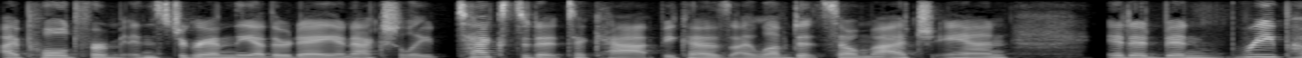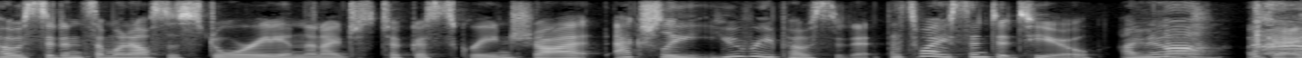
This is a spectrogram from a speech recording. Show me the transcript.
I pulled from Instagram the other day and actually texted it to Kat because I loved it so much. And it had been reposted in someone else's story and then I just took a screenshot. Actually, you reposted it. That's why I sent it to you. I know. okay.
